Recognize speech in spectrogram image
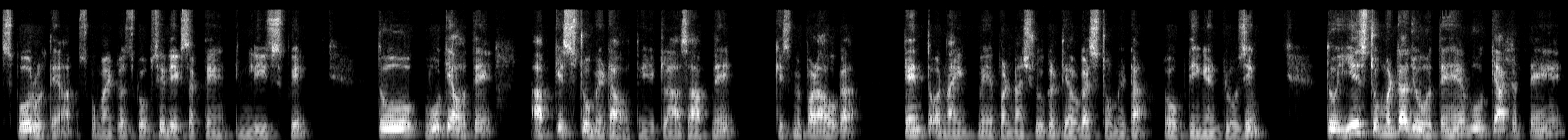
स्पोर होते हैं। आप उसको माइक्रोस्कोप से देख सकते हैं इन लीव्स पे। तो वो क्या होते हैं? आपके स्टोमेटा होते हैं। ये क्लास आपने किसमें पढ़ा होगा? टेंथ और नाइन्थ में पढ़ना शुरू कर दिया होगा स्टोमेटा, ओपनिंग एंड क्लोजिंग। तो ये स्टोमेटा जो होते हैं, वो क्या करते हैं?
